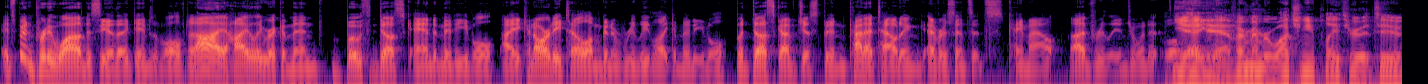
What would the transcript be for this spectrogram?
it's been pretty wild to see how that game's evolved, and I highly recommend both Dusk and Amid Evil. I can already tell I'm gonna really like Amid Evil, but Dusk I've just been kind of touting ever since it's came out. I've really enjoyed it. Yeah, you have. I remember watching you play through it too.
